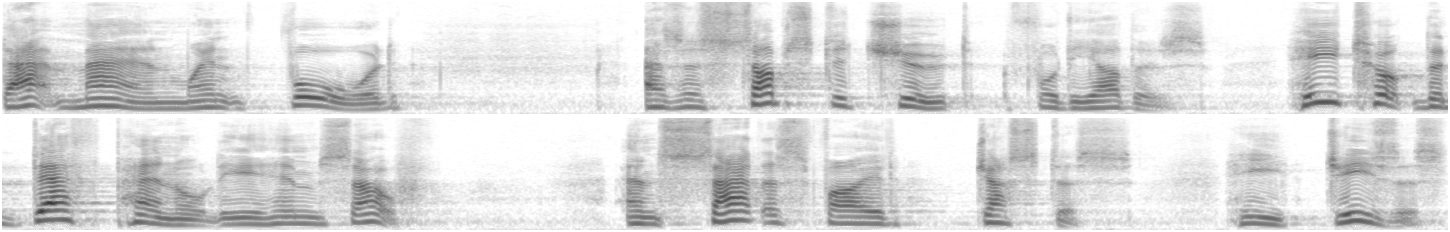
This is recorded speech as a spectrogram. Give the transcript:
That man went forward as a substitute for the others. He took the death penalty himself and satisfied justice. He, Jesus,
